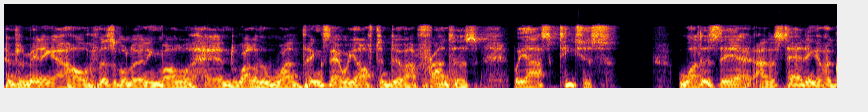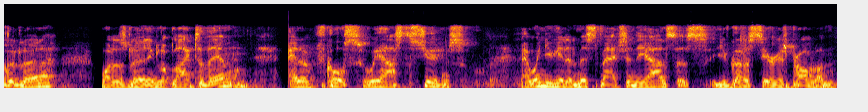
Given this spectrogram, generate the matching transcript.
implementing our whole visible learning model. And one of the one things that we often do up front is we ask teachers what is their understanding of a good learner what does learning look like to them? And of course, we ask the students. And when you get a mismatch in the answers, you've got a serious problem.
